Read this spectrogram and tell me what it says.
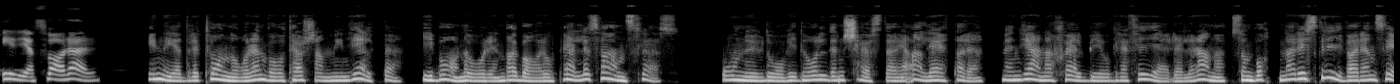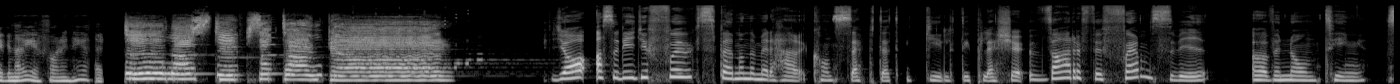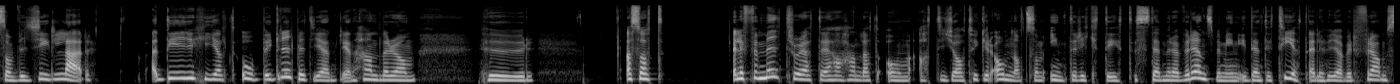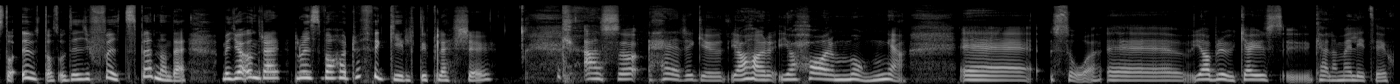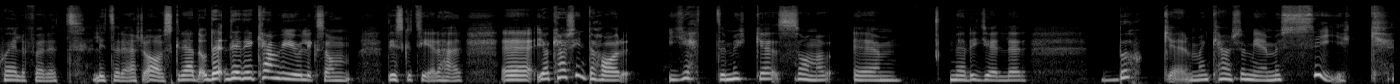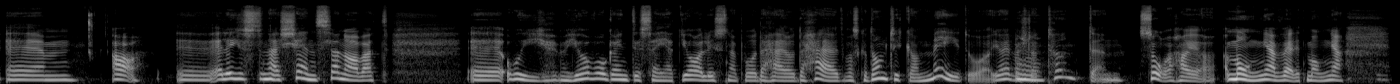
Irja svarar. I nedre tonåren var Tarzan min hjälte, i barnåren Babar och Pelle Svanslös. Och nu då vid ålderns höst är jag allätare, men gärna självbiografier eller annat som bottnar i skrivarens egna erfarenheter. Tunas tips och tankar. Ja, alltså det är ju sjukt spännande med det här konceptet guilty pleasure. Varför skäms vi över någonting som vi gillar? Det är ju helt obegripligt egentligen. Handlar det om hur... Alltså att... Eller för mig tror jag att det har handlat om att jag tycker om något som inte riktigt stämmer överens med min identitet eller hur jag vill framstå utåt. Och det är ju skitspännande. Men jag undrar, Louise, vad har du för guilty pleasure? Alltså, herregud. Jag har, jag har många. Eh, så. Eh, jag brukar ju kalla mig lite själv för ett litterärt avskräd. Och det, det, det kan vi ju liksom diskutera här. Eh, jag kanske inte har jättemycket såna eh, när det gäller böcker, men kanske mer musik. Eh, ja, eh, eller just den här känslan av att Eh, oj, men jag vågar inte säga att jag lyssnar på det här och det här. Vad ska de tycka om mig då? Jag är värsta tönten. Så har jag. Många, väldigt många.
